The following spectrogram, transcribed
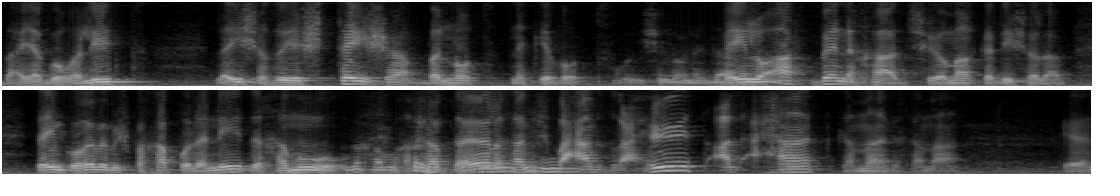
בעיה גורלית, לאיש הזה יש תשע בנות נקבות. ואין לו אף בן אחד שיאמר קדיש עליו. זה אם קורה במשפחה פולנית, זה חמור. זה חמור. עכשיו תאר לך משפחה מזרחית על אחת כמה וכמה. כן.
